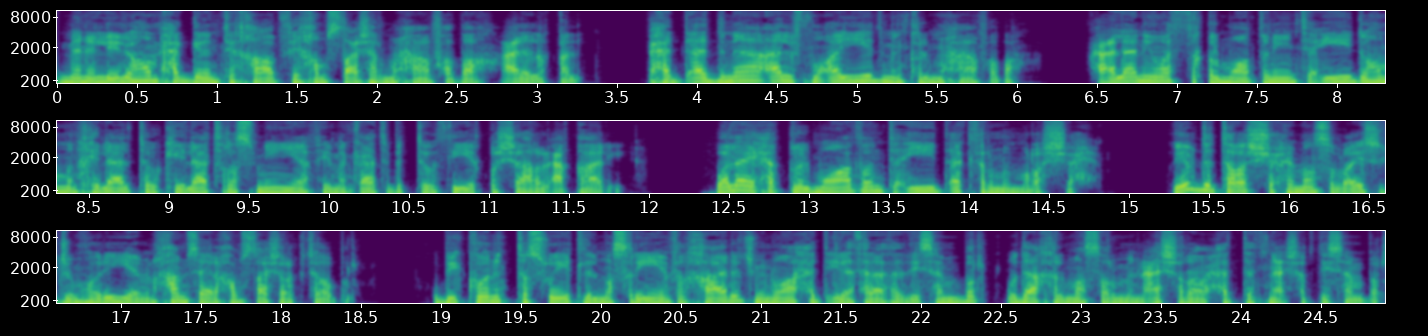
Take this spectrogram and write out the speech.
من اللي لهم حق الانتخاب في 15 محافظة على الأقل. بحد أدنى ألف مؤيد من كل محافظة. على أن يوثق المواطنين تأييدهم من خلال توكيلات رسمية في مكاتب التوثيق والشهر العقاري. ولا يحق للمواطن تأييد أكثر من مرشح. ويبدأ الترشح لمنصب رئيس الجمهورية من 5 إلى 15 أكتوبر. وبيكون التصويت للمصريين في الخارج من 1 إلى 3 ديسمبر وداخل مصر من 10 وحتى 12 ديسمبر.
